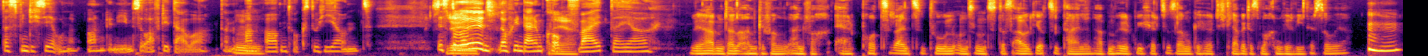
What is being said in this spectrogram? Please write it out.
das finde ich sehr unangenehm, so auf die Dauer. Dann Mhm. am Abend hockst du hier und Es dröhnt noch in deinem Kopf Ja. weiter, ja. Wir haben dann angefangen, einfach AirPods reinzutun und uns das Audio zu teilen, haben Hörbücher zusammen gehört. Ich glaube, das machen wir wieder so, ja. Mhm.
